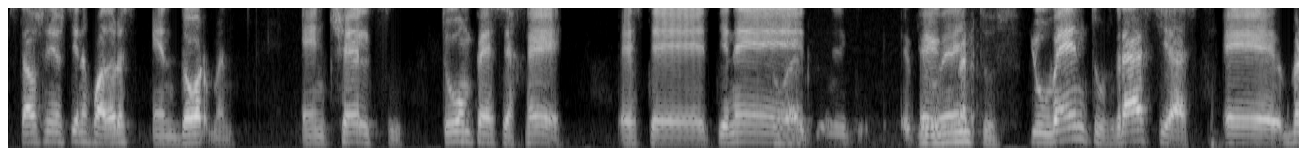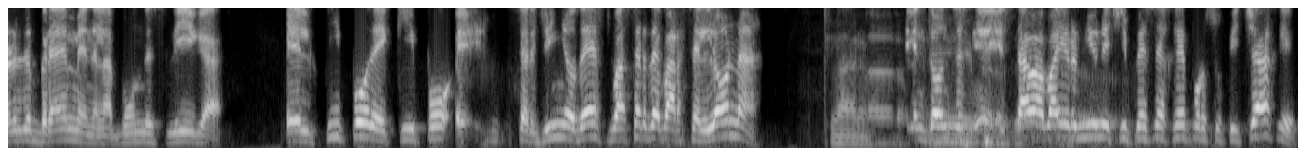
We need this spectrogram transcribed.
Estados Unidos tiene jugadores en Dortmund, en Chelsea, tuvo un PSG, este, tiene... Juventus. Juventus, gracias. Verde Bremen en la Bundesliga el tipo de equipo, eh, Serginho Dest va a ser de Barcelona. Claro. Entonces eh, estaba Bayern Múnich y PSG por su fichaje.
